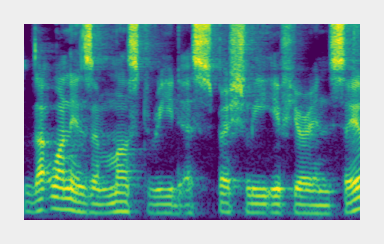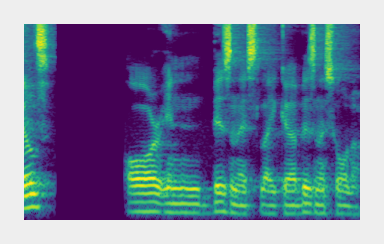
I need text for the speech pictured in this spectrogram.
That one is a must read, especially if you're in sales or in business, like a business owner.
